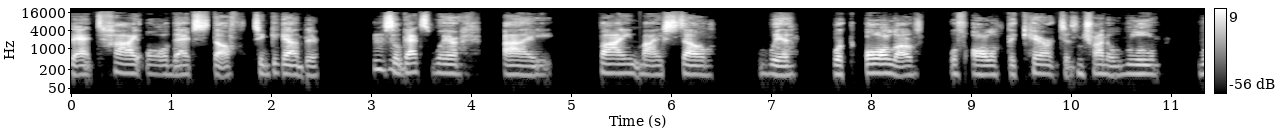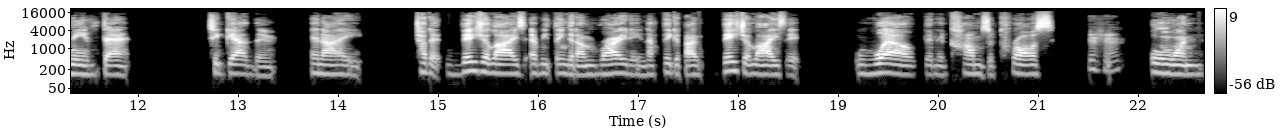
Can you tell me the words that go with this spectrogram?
that tie all that stuff together. Mm-hmm. So that's where I find myself with with all of with all of the characters and trying to weave weave that together. And I try to visualize everything that I'm writing. I think if I visualize it well, then it comes across mm-hmm. on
